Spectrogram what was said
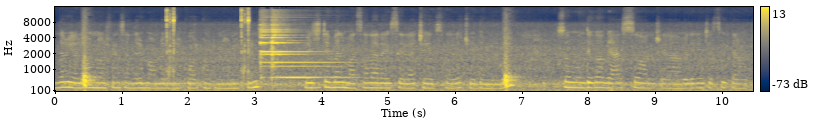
అందరూ ఎలా ఉన్నారు ఫ్రెండ్స్ అందరూ బాగుండాలని కోరుకుంటున్నాను ఫ్రెండ్స్ వెజిటేబుల్ మసాలా రైస్ ఎలా చేసుకోవాలో చూద్దామండి సో ముందుగా గ్యాస్ ఆన్ వెలిగించేసి తర్వాత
